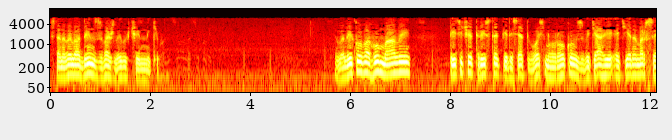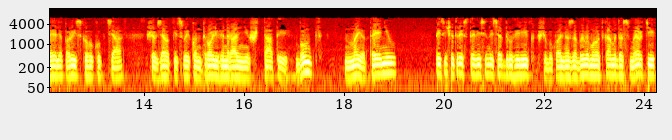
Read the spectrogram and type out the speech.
становила один з важливих чинників. Велику вагу мали 1358 року з витяги Етьєна Марселя, паризького купця, що взяв під свій контроль Генеральні штати бунт Майотенів, 1382 рік, що буквально забили молотками до смерті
